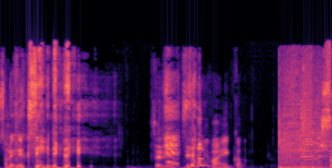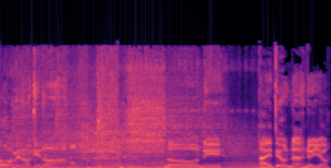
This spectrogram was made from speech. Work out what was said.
Se oli yksi siideri. Se riitti. se oli vahinko. Suomirokin aamu. No niin, äiti on nähnyt jo.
